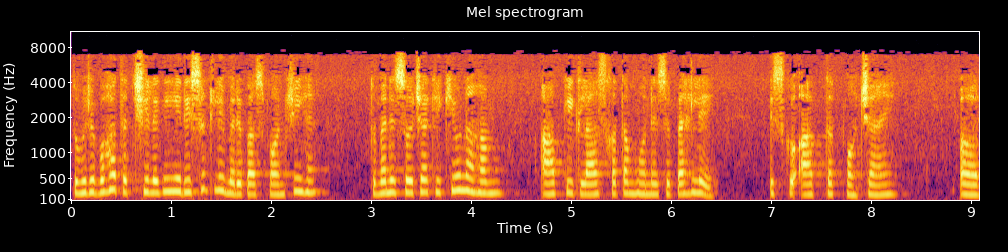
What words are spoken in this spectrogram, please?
تو مجھے بہت اچھی لگی، یہ ریسنٹلی میرے پاس پہنچی ہیں۔ تو میں نے سوچا کہ کیوں نہ ہم آپ کی کلاس ختم ہونے سے پہلے اس کو آپ تک پہنچائیں اور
